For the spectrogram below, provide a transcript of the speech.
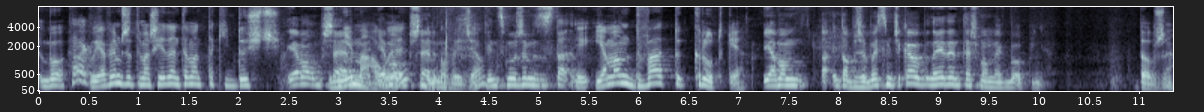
bo, tak. Bo ja wiem, że ty masz jeden temat taki dość ja mam obszerny, niemały, ja mam obszerny, powiedział. Więc możemy zostawić... Ja mam dwa krótkie. Ja mam... Dobrze, bo jestem ciekawy, bo na jeden też mam jakby opinię. Dobrze.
